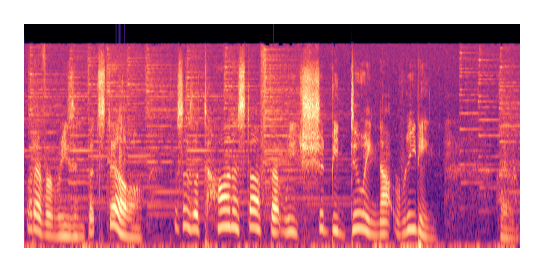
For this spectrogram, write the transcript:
whatever reason, but still, this is a ton of stuff that we should be doing, not reading. Whatever.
